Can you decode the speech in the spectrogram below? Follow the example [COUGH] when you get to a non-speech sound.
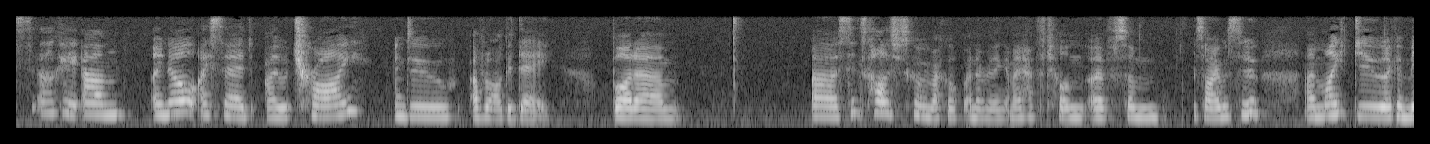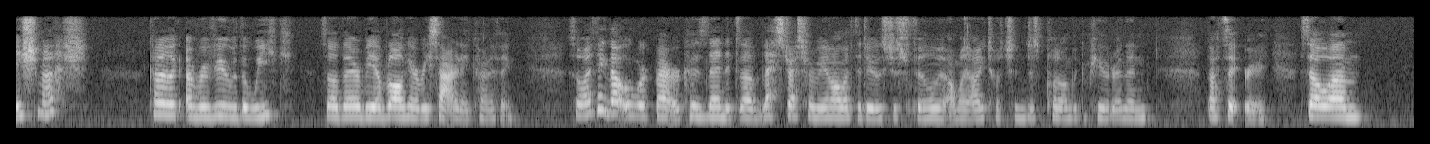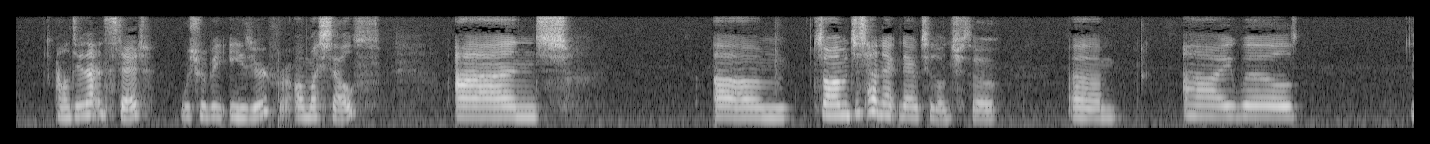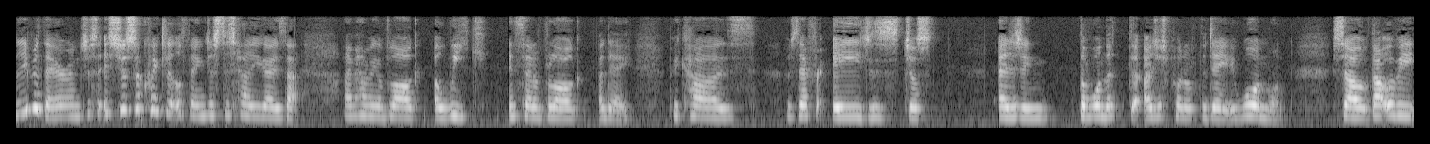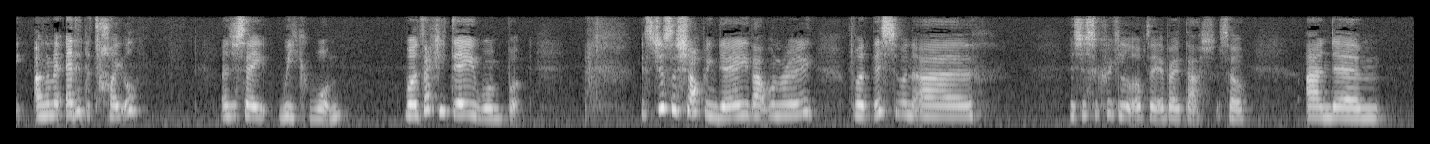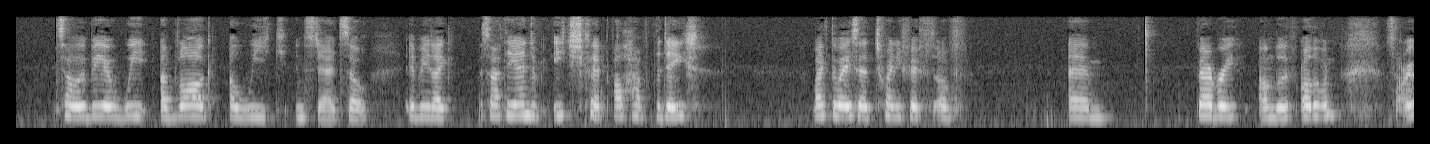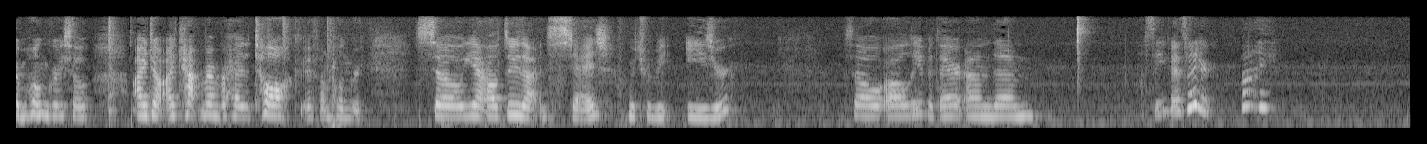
guys. Okay, um, I know I said I would try and do a vlog a day, but um, uh, since college is coming back up and everything, and I have a ton of some assignments to do, I might do like a mishmash, kind of like a review of the week. So there'll be a vlog every Saturday kind of thing. So I think that would work better because then it's um, less stress for me and all I have to do is just film it on my iTouch and just put it on the computer and then that's it really. So um, I'll do that instead, which would be easier for on myself. And um, so I'm just heading out now to lunch. So um, I will leave it there and just it's just a quick little thing just to tell you guys that I'm having a vlog a week instead of vlog a day because I was there for ages just editing the one that, that I just put up the day one one. So that will be I'm gonna edit the title and just say week one. Well, it's actually day one, but it's just a shopping day, that one really. But this one, uh, is just a quick little update about that. So, and, um, so it would be a week, a vlog a week instead. So, it'd be like, so at the end of each clip, I'll have the date. Like the way I said, 25th of, um, February on the other one. [LAUGHS] Sorry, I'm hungry, so I don't, I can't remember how to talk if I'm hungry. So yeah, I'll do that instead, which would be easier. So I'll leave it there and um, I'll see you guys later. Bye!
